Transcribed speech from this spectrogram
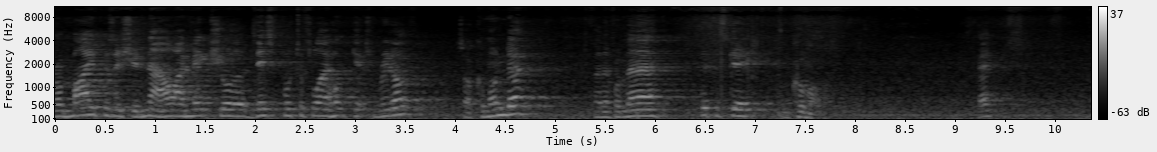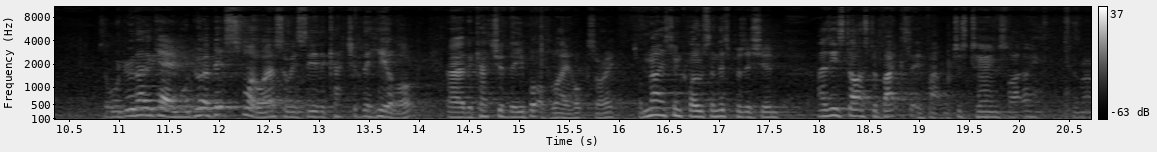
From my position now, I make sure that this butterfly hook gets rid of. So I come under, and then from there, hip escape and come up. Okay? So we'll do that again. We'll do it a bit slower so we see the catch of the heel hook, uh, the catch of the butterfly hook, sorry. So I'm nice and close in this position. As he starts to backstep, in fact, we'll just turn slightly. Turn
